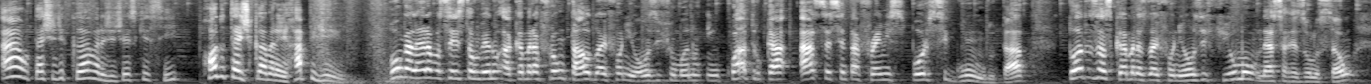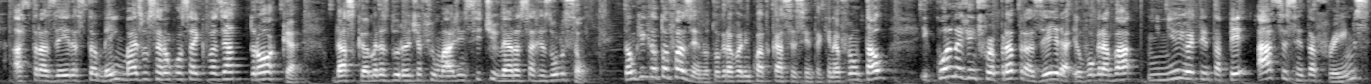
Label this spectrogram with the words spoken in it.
Ah, o teste de câmera, gente, eu esqueci. Roda o teste de câmera aí, rapidinho. Bom, galera, vocês estão vendo a câmera frontal do iPhone 11 filmando em 4K a 60 frames por segundo, tá? Todas as câmeras do iPhone 11 filmam nessa resolução, as traseiras também, mas você não consegue fazer a troca das câmeras durante a filmagem se tiver essa resolução. Então o que, que eu estou fazendo? Eu estou gravando em 4K 60 aqui na frontal, e quando a gente for para traseira, eu vou gravar em 1080p a 60 frames,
